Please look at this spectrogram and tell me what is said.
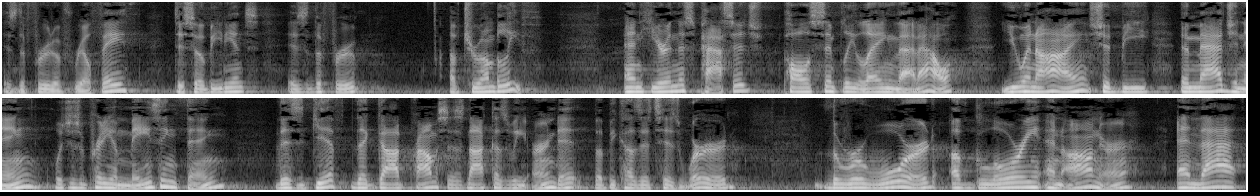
is the fruit of real faith, disobedience is the fruit of true unbelief. And here in this passage, Paul is simply laying that out. You and I should be imagining, which is a pretty amazing thing, this gift that God promises, not because we earned it, but because it's His word, the reward of glory and honor, and that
